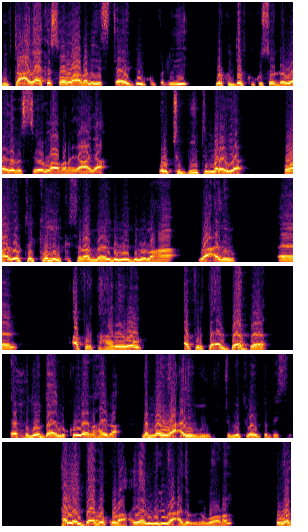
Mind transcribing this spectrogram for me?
gubto cagaa ka soo laabanaya sijaayaddii uu ku fadhiyey markuu dabku ku soo dhowaadaba soo laabanaya cagaa oo jabuuti maraya oo aad ogtay kelilka shanaad maalin dhoweed inuu lahaa waa cadow. Afarta hareerood afarta albaabba ee xuduudda aynu ku leenahayba dhammaan waa cadow buu yidhi. Jabuuti baa u dambaysay hal albaabo qura ayaan weli waa cadow inagu odhan. Oo waa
